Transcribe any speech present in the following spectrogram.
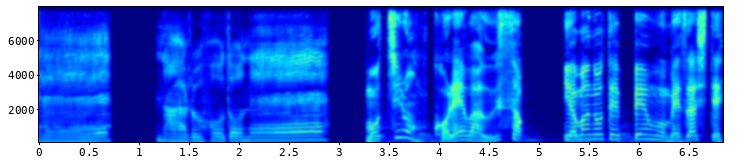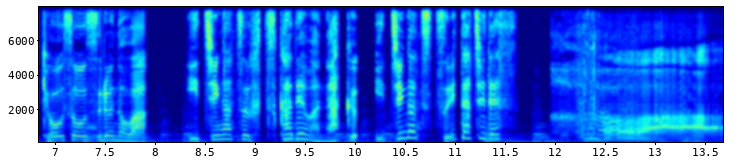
へえ。なるほどね。もちろんこれは嘘。山のてっぺんを目指して競争するのは1月2日ではなく1月1日です。はあ。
